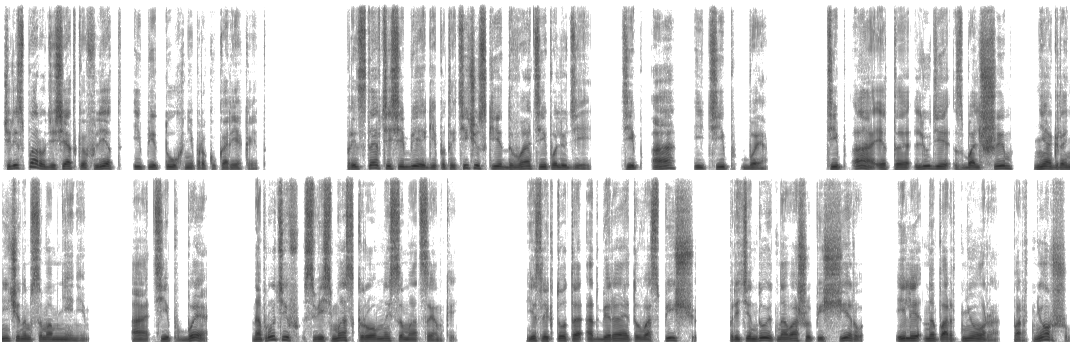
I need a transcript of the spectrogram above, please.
через пару десятков лет и петух не прокукарекает. Представьте себе гипотетические два типа людей, тип А и тип Б. Тип А — это люди с большим, неограниченным самомнением, а тип Б, напротив, с весьма скромной самооценкой. Если кто-то отбирает у вас пищу, претендует на вашу пещеру или на партнера, партнершу,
